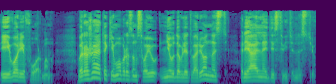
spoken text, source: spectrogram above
и его реформам, выражая таким образом свою неудовлетворенность реальной действительностью.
